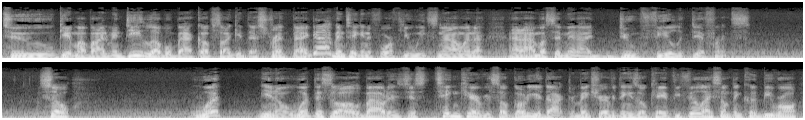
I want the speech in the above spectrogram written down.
to get my vitamin D level back up so I get that strength back. And I've been taking it for a few weeks now, and I, and I must admit, I do feel a difference. So, what you know, what this is all about is just taking care of yourself. Go to your doctor, make sure everything is okay. If you feel like something could be wrong,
